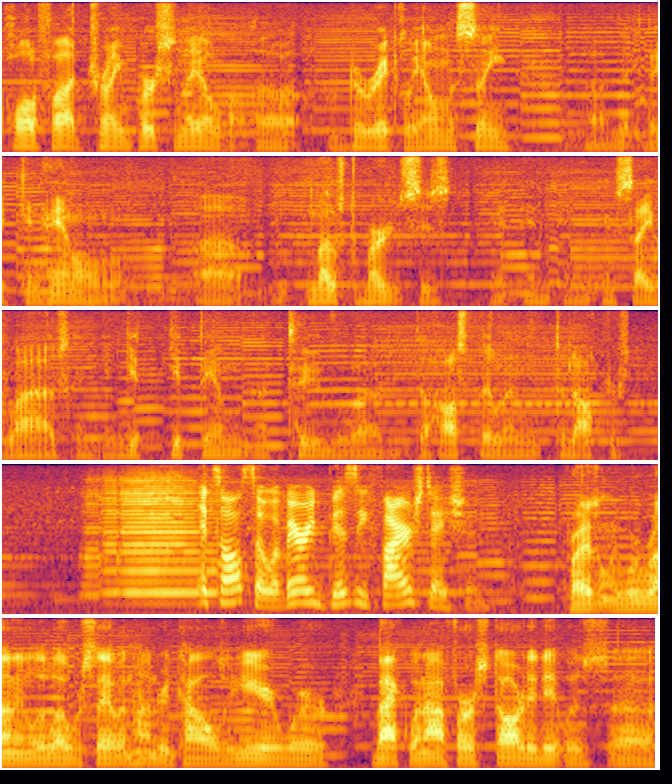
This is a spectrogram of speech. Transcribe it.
qualified trained personnel uh, directly on the scene uh, that, that, can handle uh, most emergencies and, and, and, save lives and, and, get, get them uh, to uh, the hospital and to doctors. It's also a very busy fire station. Presently, we're running a little over 700 calls a year, where back when I first started, it was, uh,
